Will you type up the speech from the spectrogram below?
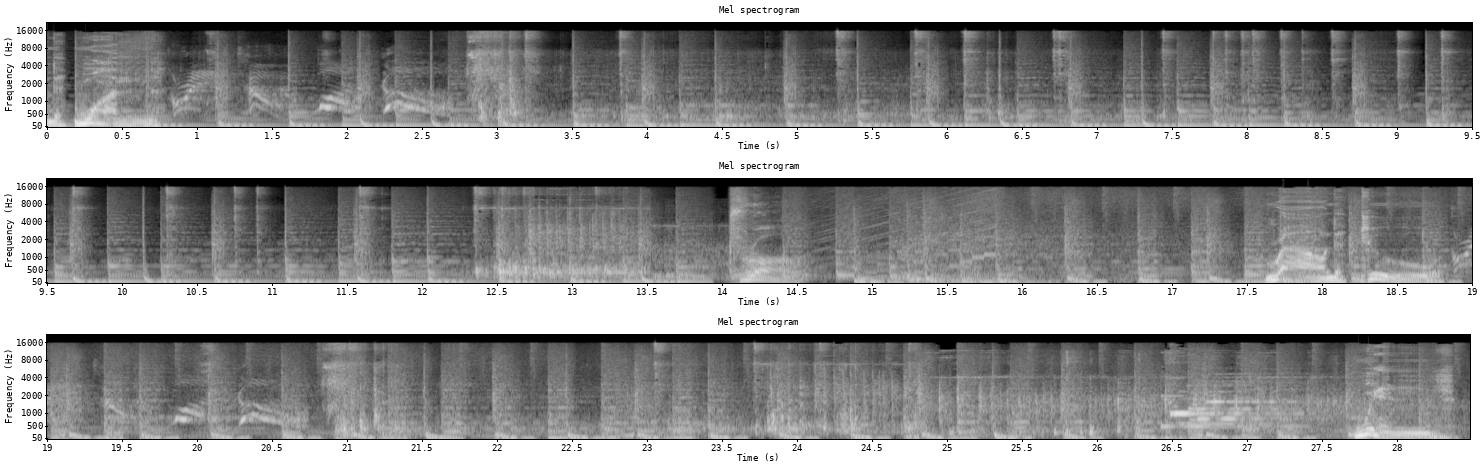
Round one. Draw. Round two. Three, two, one! Wins.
